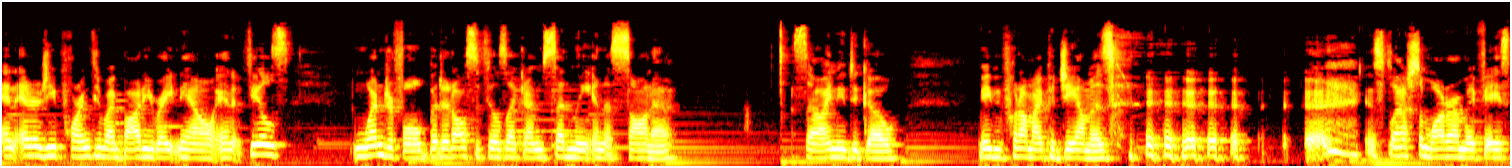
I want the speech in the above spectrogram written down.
and energy pouring through my body right now, and it feels wonderful, but it also feels like I'm suddenly in a sauna. So I need to go maybe put on my pajamas and splash some water on my face.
